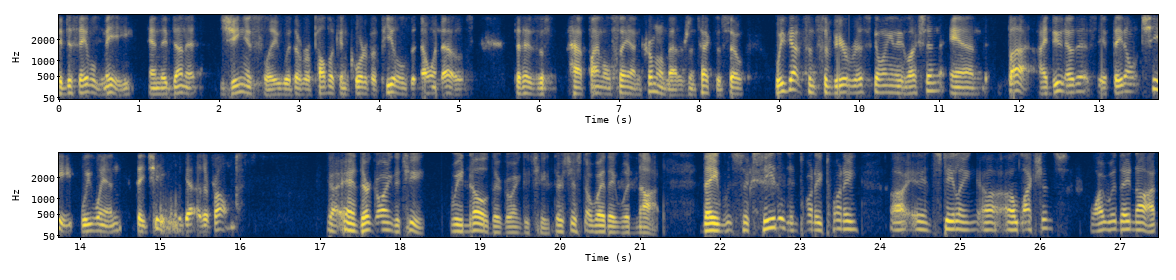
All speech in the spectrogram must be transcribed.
they've disabled me, and they've done it geniusly with a Republican Court of Appeals that no one knows that has have final say on criminal matters in Texas. So we've got some severe risk going in the election, and but I do know this: if they don't cheat, we win. If they cheat, we've got other problems. Yeah, and they're going to cheat. We know they're going to cheat. There's just no way they would not. They succeeded in 2020 uh, in stealing uh, elections. Why would they not?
